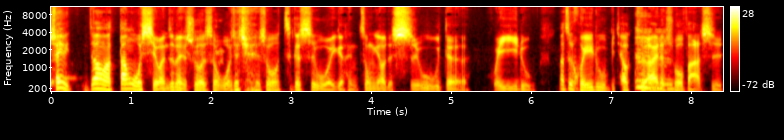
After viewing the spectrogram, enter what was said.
所以你知道吗？当我写完这本书的时候，我就觉得说，这个是我一个很重要的实物的回忆录。那这个回忆录比较可爱的说法是，嗯、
